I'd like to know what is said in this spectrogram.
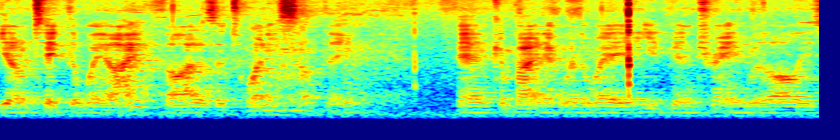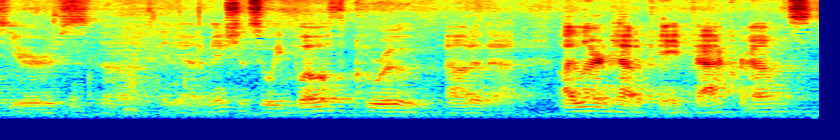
you know, take the way I thought as a twenty-something and combine it with the way he'd been trained with all these years uh, in animation. So we both grew out of that. I learned how to paint backgrounds.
